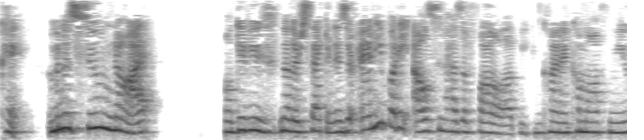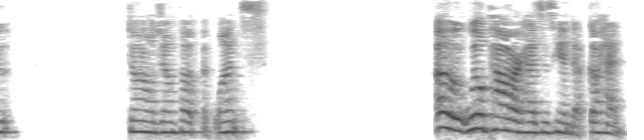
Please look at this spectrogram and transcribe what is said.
Okay, I'm gonna assume not. I'll give you another second. Is there anybody else who has a follow-up? You can kinda come off mute. Don't all jump up at once. Oh, Will Power has his hand up. Go ahead.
